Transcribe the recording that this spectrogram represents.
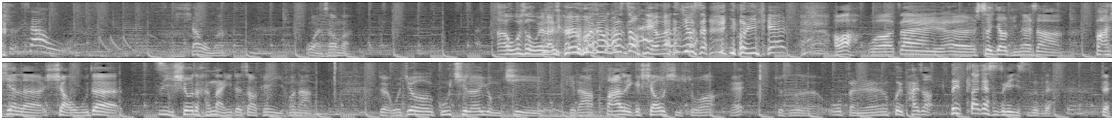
是下午。下午吗？晚上吗？啊，无所谓了，我这个不是重点，反正就是有一天，好吧，我在呃社交平台上发现了小吴的自己修的很满意的照片以后呢，对我就鼓起了勇气给他发了一个消息说，哎，就是我本人会拍照，对，大概是这个意思，对不对？对。对，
